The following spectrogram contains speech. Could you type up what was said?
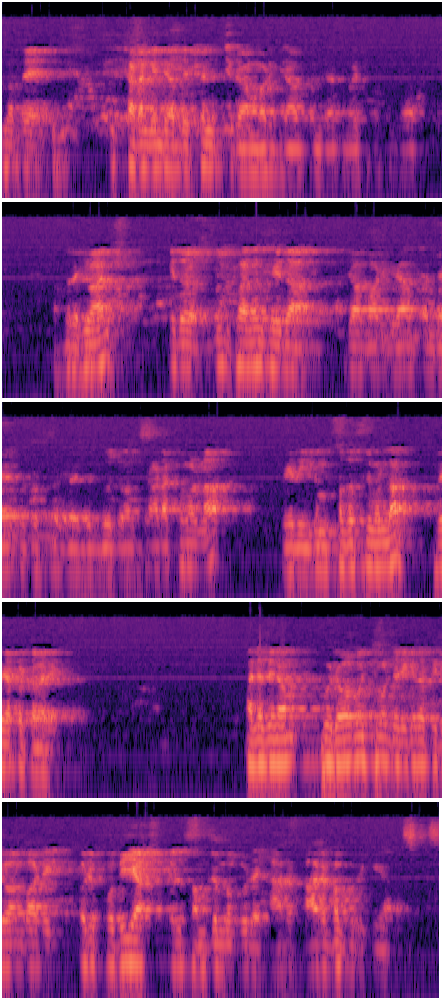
ഇന്നത്തെ ചടങ്ങിന്റെ അധ്യക്ഷൻ തിരുവാമ്പാടി ഗ്രാമപഞ്ചായത്ത് വൈസ് പ്രസിഡന്റ് അബ്ദുറഹിമാൻ ഇത് ഉദ്ഘാടനം ചെയ്ത തിരുവാമ്പാടി ഗ്രാമപഞ്ചായത്ത് പ്രസിഡന്റ് ബിന്ദു ജോൺസൺ അടക്കമുള്ള വേദിയിലും സദസ്സിലുമുള്ള പ്രിയപ്പെട്ടവരെ അനുദിനം പുരോഗമിച്ചുകൊണ്ടിരിക്കുന്ന തിരുവാമ്പാടി ഒരു പുതിയ ഒരു സംരംഭം കൂടെ ആര- ആരംഭം കുറിക്കുകയാണ്.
